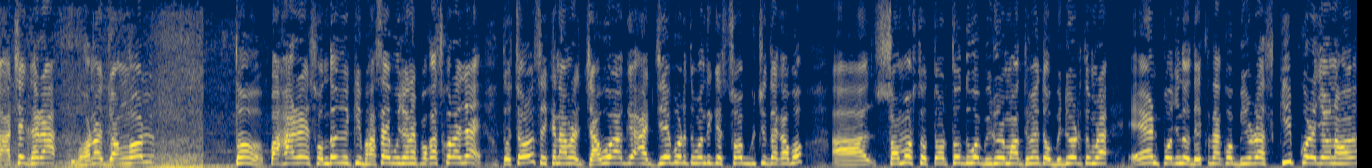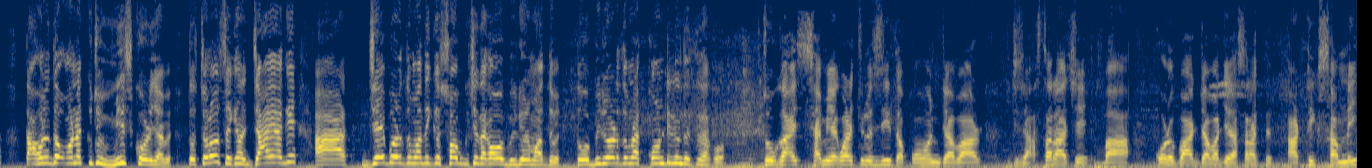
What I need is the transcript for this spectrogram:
গাছে ঘেরা ঘন জঙ্গল। তো পাহাড়ের সৌন্দর্য কি ভাষায় বোঝানো, প্রকাশ করা যায়? তো চলো সেখানে আমরা যাব আগে, আর যে বলে তোমাদেরকে সব কিছু দেখাবো আর সমস্ত তথ্য দেবো ভিডিওর মাধ্যমে। তো ভিডিওটা তোমরা এন্ড পর্যন্ত দেখতে থাকো, ভিডিওটা স্কিপ করে যাও না হয়, তাহলে তো অনেক কিছু মিস করে যাবে। তো চলো সেখানে যাই আগে, আর যে বলে তোমাদেরকে সব কিছু দেখাবো ভিডিওর মাধ্যমে। তো ভিডিওটা তোমরা কন্টিনিউ দেখতে থাকো। তো গাইস আমি একবার চলে এসেছি তপন যাবার যে রাস্তাটা আছে বা করোপাহাড় যাবার যে রাস্তা তার ঠিক সামনেই,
